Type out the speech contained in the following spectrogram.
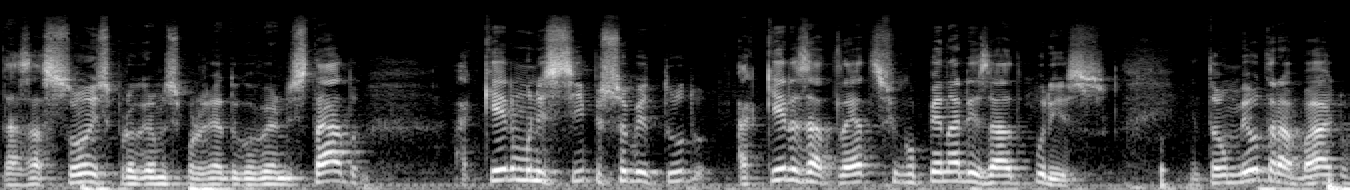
das ações, programas e projetos do governo do estado, aquele município, sobretudo, aqueles atletas ficam penalizados por isso. Então, o meu trabalho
